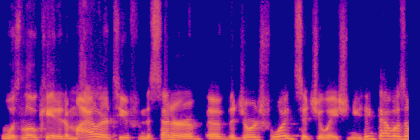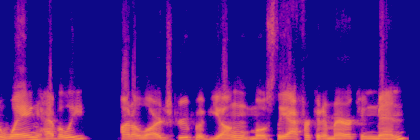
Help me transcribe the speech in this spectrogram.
was located a mile or two from the center of, of the George Floyd situation. You think that wasn't weighing heavily on a large group of young, mostly African American men?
